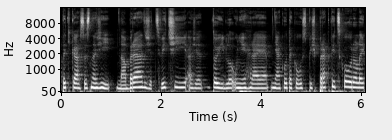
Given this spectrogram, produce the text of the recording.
teďka se snaží nabrat, že cvičí a že to jídlo u něj hraje nějakou takovou spíš praktickou roli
